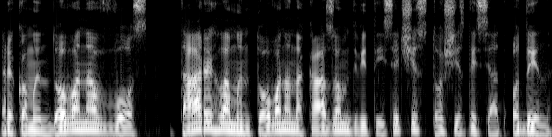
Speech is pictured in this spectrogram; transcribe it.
рекомендована в ВОЗ та регламентована наказом 2161.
